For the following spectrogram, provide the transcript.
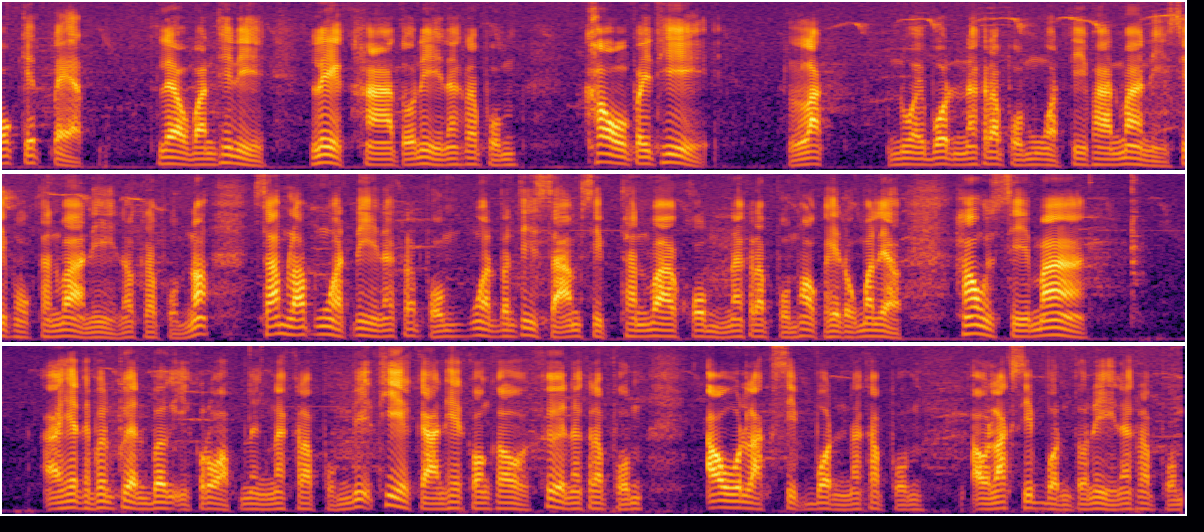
หกเจ็ดแปดแล้ววันที่นี่เลขหาตัวนี้นะครับ ผมเข้าไปที่หลัก หน่วยบนนะครับผมงวดที่ผ่านมานี่16ธันวานี่นะครับผมเนาะสำหรับงวดนี้นะครับผมงวดวันที่ 30ธันวาคมนะครับผมเฮาก็เฮ็ดออกมาแล้วเฮาสีมาอาเฮ็ดให้เพื่อนๆเบิ่งอีกรอบหนึ่งนะครับผมวิธีการเฮ็ดของเขาคือนะครับผมเอาหลัก 10 บนนะครับผมเอาหลัก 10 บนตัวนี้นะครับผม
